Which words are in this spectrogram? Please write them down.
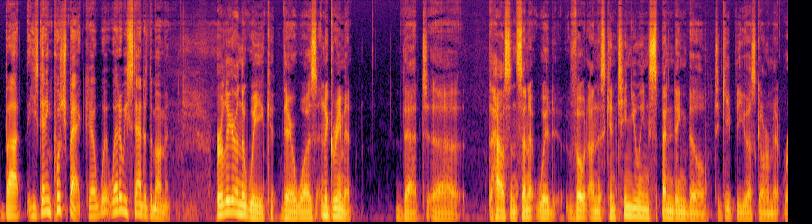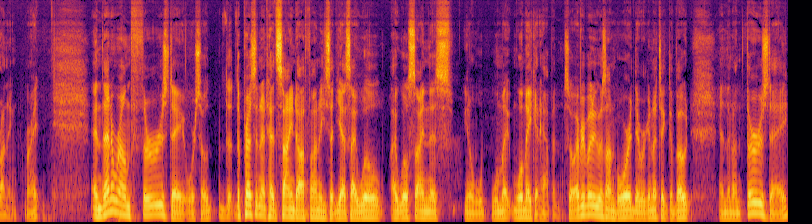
But he's getting pushback. Uh, where, where, do we stand at the moment? Earlier in the week, there was an agreement that uh, the House and Senate would vote on this continuing spending bill to keep the U.S. government running, right? And then around Thursday or so, the, the, president had signed off on it. He said, "Yes, I will. I will sign this. You know, we'll, we'll make we'll make it happen." So everybody was on board. They were going to take the vote, and then on Thursday,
